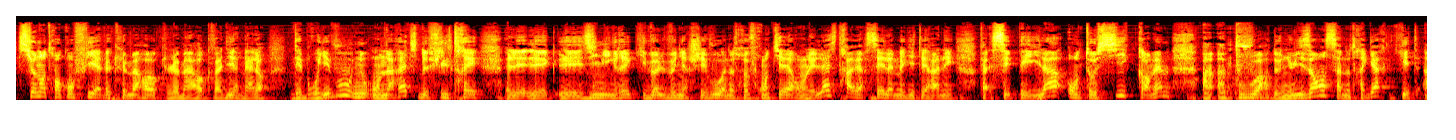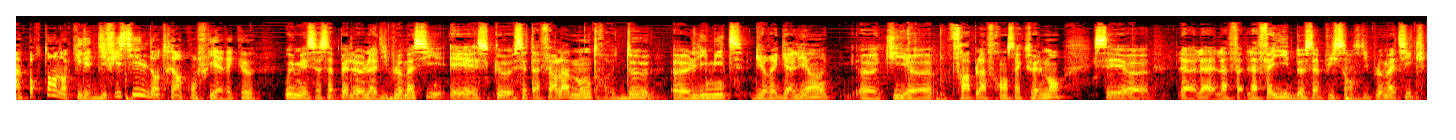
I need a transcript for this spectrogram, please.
Si on entre en conflit avec le Maroc, le Maroc va dire, mais alors débrouillez-vous, nous on arrête de filtrer les, immigrés qui veulent venir chez vous à notre frontière, on les laisse traverser la Méditerranée. Enfin, ces pays-là ont aussi quand même un, un pouvoir de nuisance à notre égard qui est important, donc il est difficile d'entrer en conflit avec eux. Oui, mais ça s'appelle euh, la diplomatie. Et ce que cette affaire-là montre deux euh, limites du régalien euh, qui frappent la France actuellement? C'est la, faillite de sa puissance diplomatique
